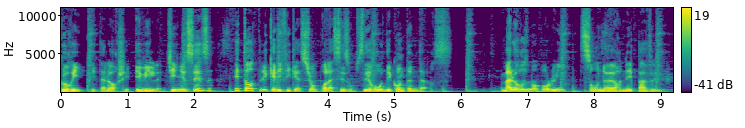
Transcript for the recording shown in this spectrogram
Cory est alors chez Evil Geniuses et tente les qualifications pour la saison 0 des Contenders. Malheureusement pour lui, son heure n'est pas venue.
